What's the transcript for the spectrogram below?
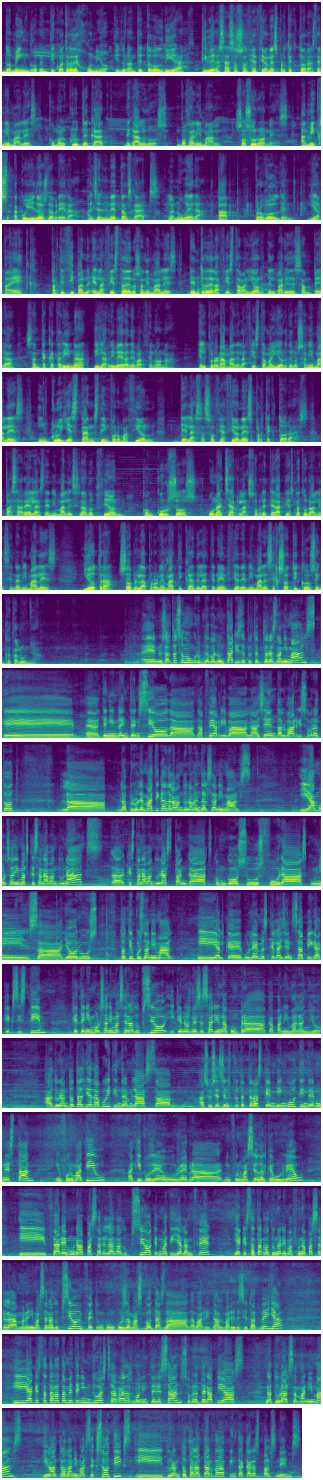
Domingo 24 de junio y durante todo el día, diversas asociaciones protectoras de animales como el Club de Cat, de Galgos, Voz Animal, Sosurones, Amics Acollidors de Brera, el Jardinet dels Gats, La Noguera, PAP, Pro Golden y APAEC participan en la fiesta de los animales dentro de la fiesta mayor del barrio de San Pera, Santa Catarina y la Ribera de Barcelona. El programa de la Fiesta Mayor de los Animales incluye stands de información de las asociaciones protectoras, pasarelas de animales en adopción, concursos, una charla sobre terapias naturales en animales y otra sobre la problemática de la tenencia de animales exóticos en Cataluña. Eh, nosaltres som un grup de voluntaris de protectores d'animals que eh, tenim la intenció de, de fer arribar a la gent del barri, sobretot, la, la problemàtica de l'abandonament dels animals. Hi ha molts animals que s'han abandonats, eh, que estan abandonats tancats, com gossos, fures, conills, eh, lloros, tot tipus d'animal, i el que volem és que la gent sàpiga que existim, que tenim molts animals en adopció i que no és necessari anar a comprar cap animal en lloc. Eh, durant tot el dia d'avui tindrem les eh, associacions protectores que hem vingut, tindrem un stand informatiu, aquí podreu rebre informació del que vulgueu, i farem una passarel·la d'adopció, aquest matí ja l'hem fet, i aquesta tarda tornarem a fer una passarel·la amb animals en adopció, hem fet un concurs de mascotes de, de barri, del barri de Ciutat Vella, i aquesta tarda també tenim dues xerrades molt interessants sobre teràpies naturals amb animals i una altra d'animals exòtics i durant tota la tarda pintar cares pels nens.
